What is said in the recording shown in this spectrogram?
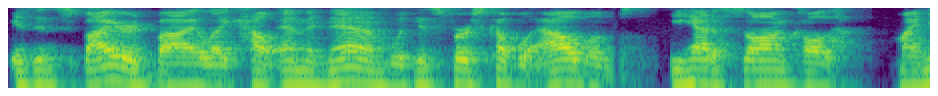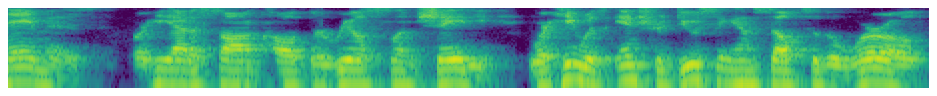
is inspired by like how Eminem, with his first couple albums, he had a song called My Name Is, or he had a song called The Real Slim Shady, where he was introducing himself to the world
